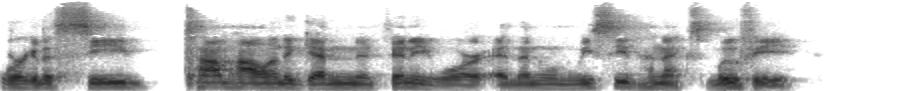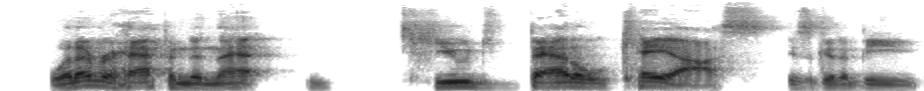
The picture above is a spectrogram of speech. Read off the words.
we're going to see Tom Holland again in Infinity War and then when we see the next movie whatever happened in that huge battle chaos is going to be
